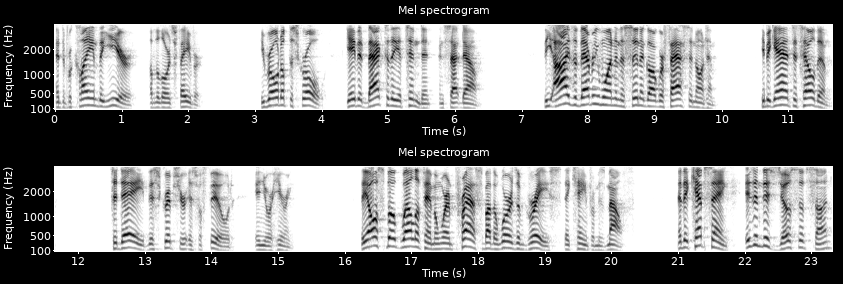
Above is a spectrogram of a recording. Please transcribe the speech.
and to proclaim the year of the Lord's favor. He rolled up the scroll, gave it back to the attendant, and sat down. The eyes of everyone in the synagogue were fastened on him. He began to tell them, Today this scripture is fulfilled in your hearing. They all spoke well of him and were impressed by the words of grace that came from his mouth. And they kept saying, Isn't this Joseph's son?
